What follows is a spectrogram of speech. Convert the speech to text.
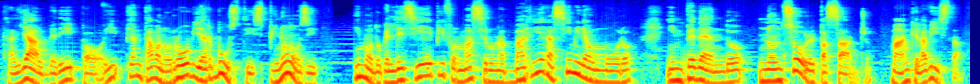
Tra gli alberi, poi, piantavano rovi e arbusti spinosi, in modo che le siepi formassero una barriera simile a un muro, impedendo non solo il passaggio, ma anche la vista.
